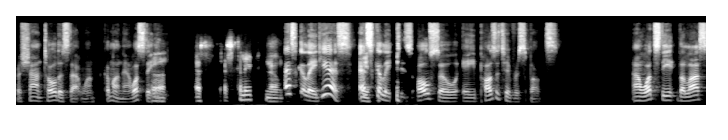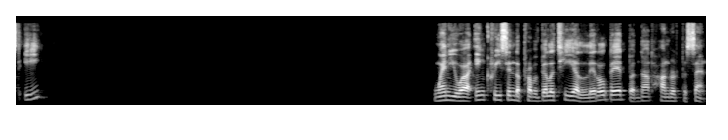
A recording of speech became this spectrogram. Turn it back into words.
Prashant told us that one. Come on now. What's the Uh, E? es escalate? No. Escalate. Yes. Oh. Escalate is also a positive response. And what's the, the last E? When you are increasing the probability a little bit, but not 100%,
